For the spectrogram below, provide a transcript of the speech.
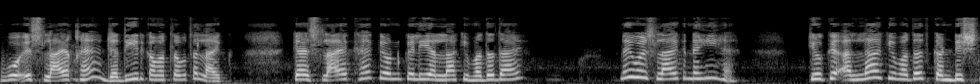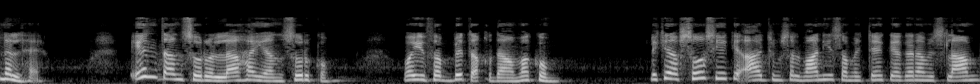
وہ اس لائق ہیں؟ جدیر کا مطلب ہوتا ہے لائق. کیا اس لائق ہے کہ ان کے لیے اللہ کی مدد آئے؟ نہیں، وہ اس لائق نہیں ہے، کیونکہ اللہ کی مدد کنڈیشنل ہے۔ ان تنسر اللہ ینسر کم وہ ثبت اقدام کم لیکن افسوس یہ کہ آج مسلمان یہ سمجھتے ہیں کہ اگر ہم اسلام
